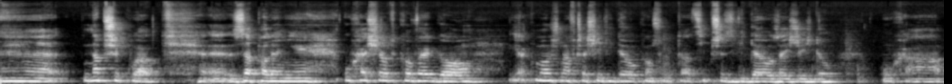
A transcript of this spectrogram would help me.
E, Na przykład e, zapalenie ucha środkowego, jak można w czasie wideokonsultacji przez wideo zajrzeć do ucha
